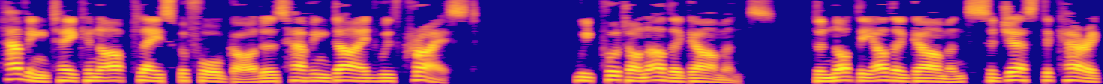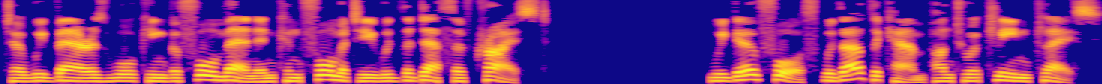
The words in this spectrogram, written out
having taken our place before God as having died with Christ. We put on other garments. Do not the other garments suggest the character we bear as walking before men in conformity with the death of Christ? We go forth, without the camp, unto a clean place.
